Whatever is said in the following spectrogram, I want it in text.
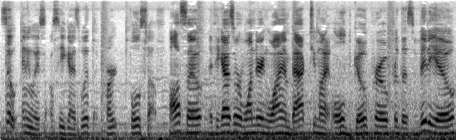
So anyways, I'll see you guys with a cart full of stuff. Also, if you guys are wondering why I'm back to my old GoPro for this video,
